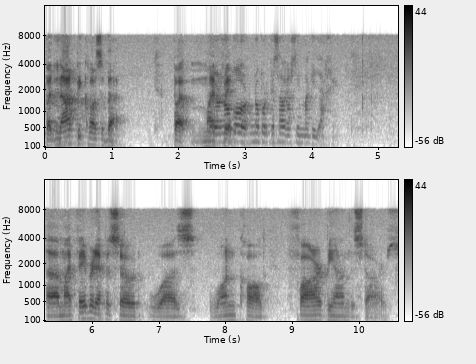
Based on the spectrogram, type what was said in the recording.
but not because of that. But my pero no, por, no porque salga sin maquillaje. uh, my favorite episode was one called "Far Beyond the Stars."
